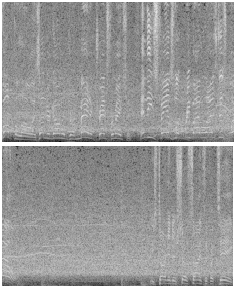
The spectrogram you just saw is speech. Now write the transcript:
Buffalo has undergone a dramatic transformation. And these fans look revitalized as well. He's starting to show signs of fatigue.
